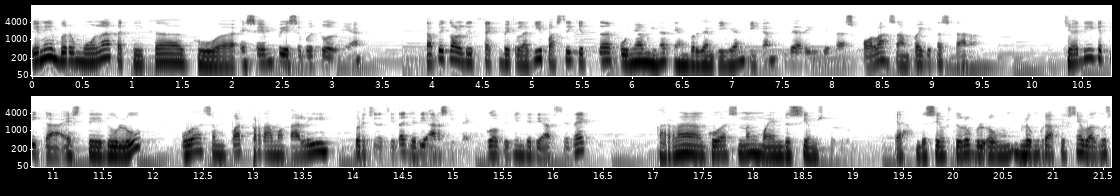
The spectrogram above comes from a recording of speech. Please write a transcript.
Ini bermula ketika gua SMP sebetulnya. Tapi kalau di track back lagi pasti kita punya minat yang berganti-ganti kan dari kita sekolah sampai kita sekarang. Jadi ketika SD dulu, gue sempat pertama kali bercita-cita jadi arsitek. Gue pengen jadi arsitek karena gue seneng main The Sims dulu. Ya, The Sims dulu belum belum grafisnya bagus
